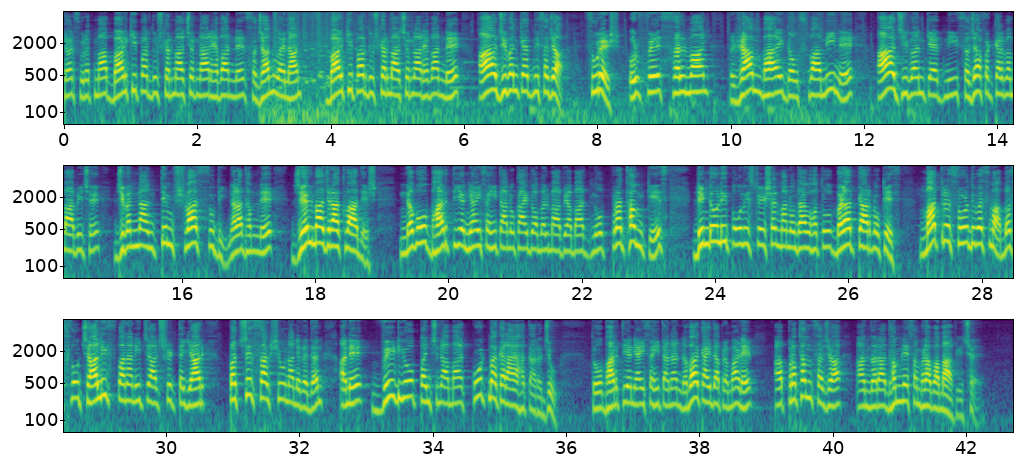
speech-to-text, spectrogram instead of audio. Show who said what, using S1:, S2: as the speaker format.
S1: સુરતમાં બાળકી પર દુષ્કર્મ આચરનાર હેવાનને સજાનું એલાન. બાળકી પર દુષ્કર્મ આચરનાર હેવાનને આજીવન કેદની સજા. સુરેશ ઉર્ફે સલમાન, રામભાઈ ગૌસ્વામીને આજીવન કેદની સજા ફટકારવામાં આવી છે. જીવનના અંતિમ શ્વાસ સુધી નરાધમને જેલમાં જ રાખવા આદેશ. નવો ભારતીય ન્યાય સંહિતાનો કાયદો અમલમાં આવ્યા બાદનો પ્રથમ કેસ ડિંડોલી પોલીસ સ્ટેશનમાં નોંધાયો હતો. બળાત્કારનો કેસ. માત્ર સોળ દિવસમાં બસો ચાલીસ પાનાની ચાર્જશીટ તૈયાર, પચીસ સાક્ષીઓના નિવેદન અને વીડિયો પંચનામા કોર્ટમાં કરાયા હતા રજૂ. તો ભારતીય ન્યાય સંહિતાના નવા કાયદા પ્રમાણે આ પ્રથમ સજા આ નરાધમને સંભળાવવામાં આવી છે.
